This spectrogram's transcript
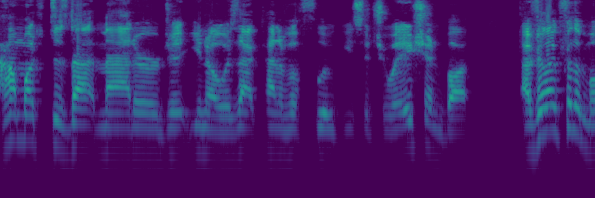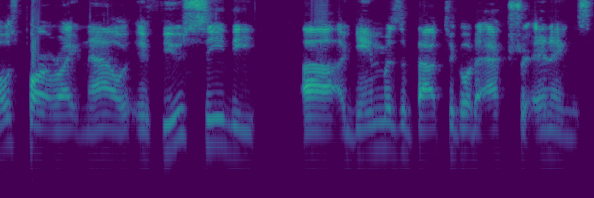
how much does that matter? You know, is that kind of a fluky situation? But I feel like for the most part right now, if you see the uh, a game is about to go to extra innings,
